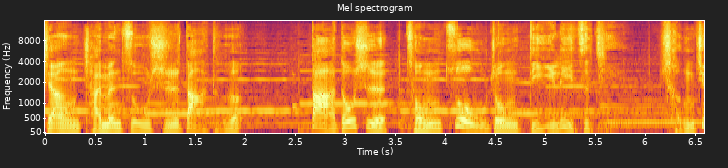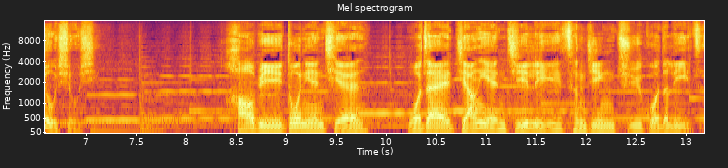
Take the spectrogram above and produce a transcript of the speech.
像禅门祖师大德。大都是从作物中砥砺自己，成就修行。好比多年前我在讲演集里曾经举过的例子：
